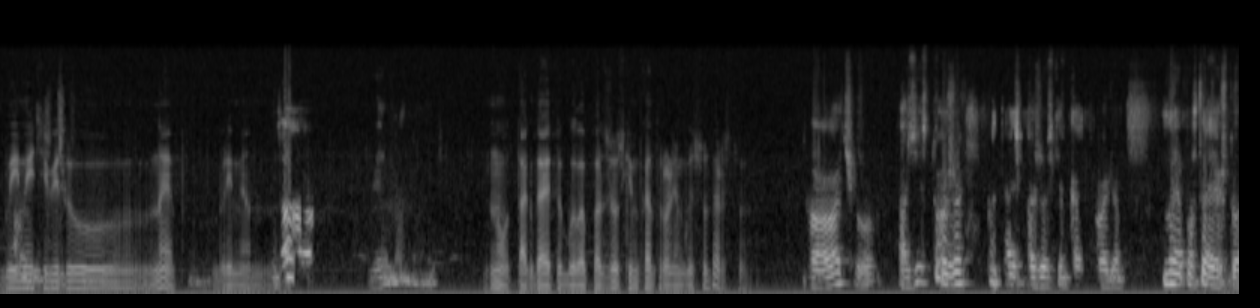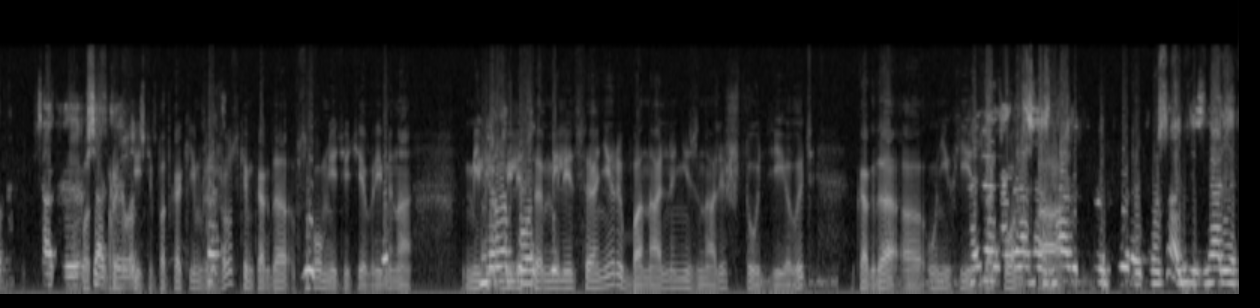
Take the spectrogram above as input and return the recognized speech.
Вы имеете в виду НЭП времен? Да, времен. Ну, тогда это было под жестким контролем государства. Да, чего? А здесь тоже пытались под жестким контролем. Но я повторяю, что всякое... Под, всякое простите, вот... под каким же жестким, когда вспомните те времена, мили... милиция... милиционеры банально не знали, что делать, когда а, у них есть они закон... А... знали, что делать, потому что они знали,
